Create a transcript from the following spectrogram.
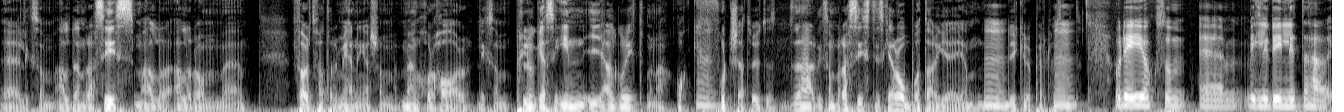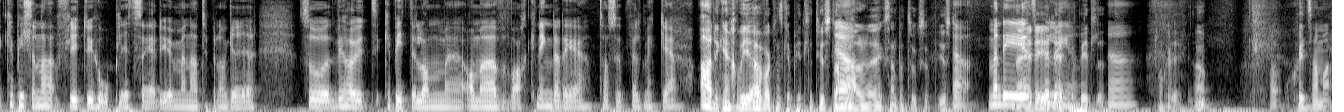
eh, liksom, all den rasism, alla, alla de eh, förutfattade meningar som människor har liksom pluggas in i algoritmerna och Mm. fortsätter ut. Den här liksom, rasistiska robotar-grejen Mm. dyker upp helt plötsligt. Mm. Och det är ju också, eh, vi glider in lite här, kapitlen flyter ihop lite så är det ju med den här typen av grejer. Så vi har ju ett kapitel om, eh, om övervakning där det tas upp väldigt mycket. Ah, det kanske var i övervakningskapitlet, just det Ja. här eh, exemplet togs upp. Just det. Ja, men det, Nej, det är det kapitlet. Ja. Okej. Ja. Ja, skitsamma.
